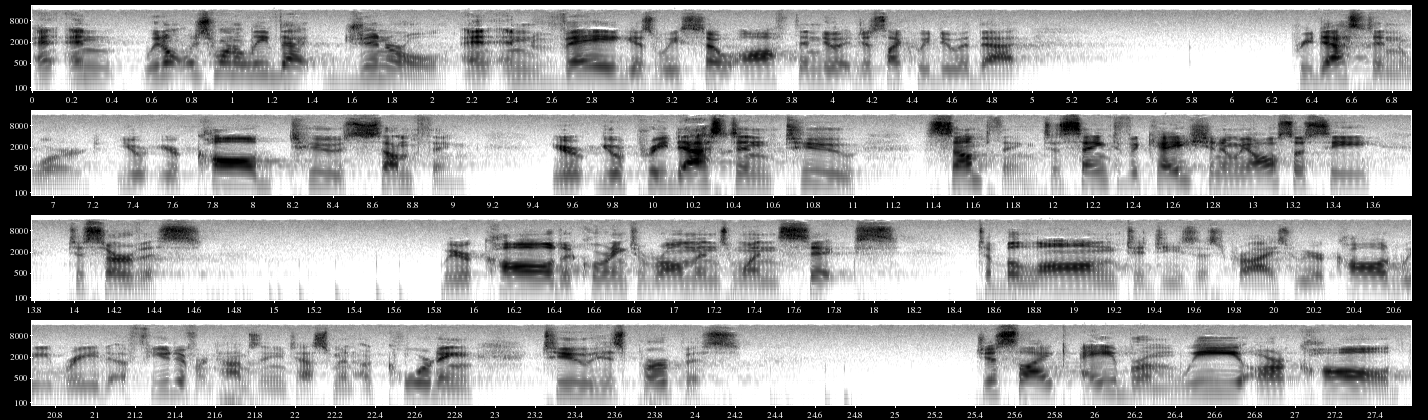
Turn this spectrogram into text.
And, and, we don't just want to leave that general and, and vague as we so often do it, just like we do with that predestined word. You're, you're called to something. You're, you're predestined to something, to sanctification, and we also see to service. We are called, according to Romans 1 6, to belong to Jesus Christ. We are called, we read a few different times in the New Testament, according to his purpose. Just like Abram, we are called,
